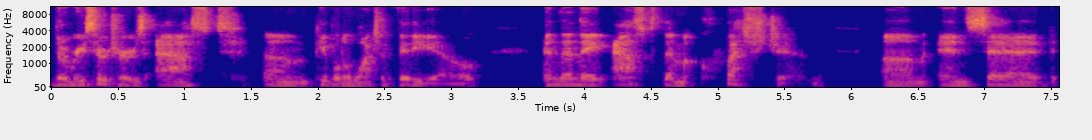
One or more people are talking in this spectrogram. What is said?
the researchers asked um, people to watch a video and then they asked them a question um, and said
